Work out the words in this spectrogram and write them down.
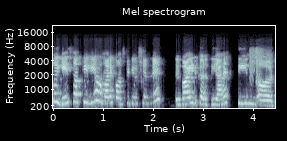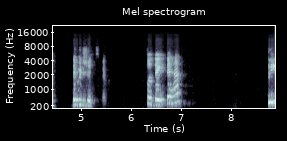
तो ये सब के लिए हमारे कॉन्स्टिट्यूशन ने डिवाइड कर दिया है तीन डिविजन uh, में। तो देखते हैं थ्री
